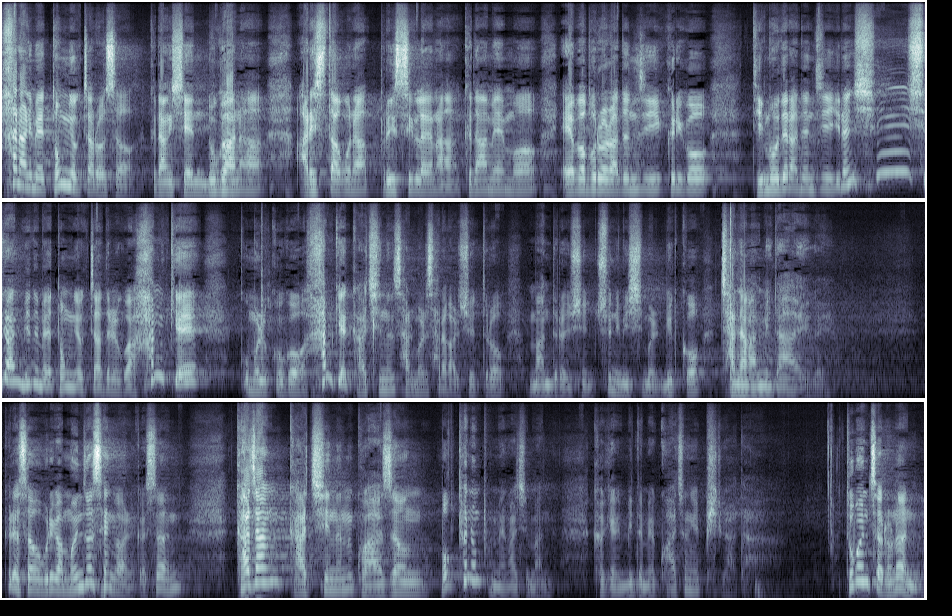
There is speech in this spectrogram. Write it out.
하나님의 동력자로서 그 당시에 누가나 아리스타고나 브리스길라나 그 다음에 뭐 에바브로라든지 그리고 디모데라든지 이런 신실한 믿음의 동력자들과 함께 꿈을 꾸고 함께 가치 있는 삶을 살아갈 수 있도록 만들어 주신 주님이심을 믿고 찬양합니다. 이거예요. 그래서 우리가 먼저 생각할 것은 가장 가치 있는 과정, 목표는 분명하지만 거기에는 믿음의 과정이 필요하다. 두 번째로는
